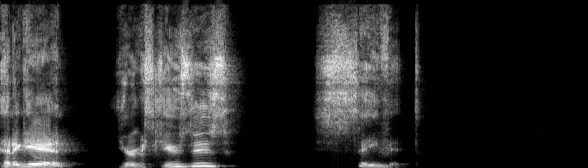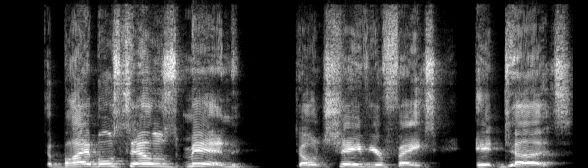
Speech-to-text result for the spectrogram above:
And again, your excuses, save it. The Bible tells men don't shave your face. It does.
